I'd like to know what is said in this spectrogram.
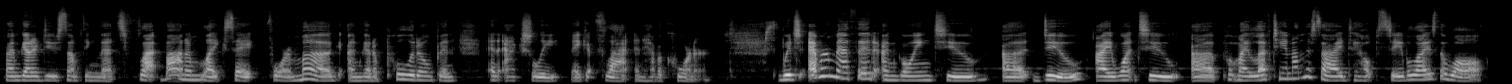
If I'm going to do something that's flat bottom, like say for a mug, I'm going to pull it open and actually make it flat and have a corner. Whichever method I'm going to uh, do, I want to uh, put my left hand on the side to help stabilize the wall,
